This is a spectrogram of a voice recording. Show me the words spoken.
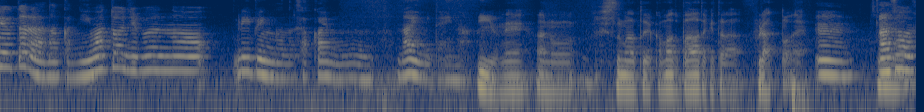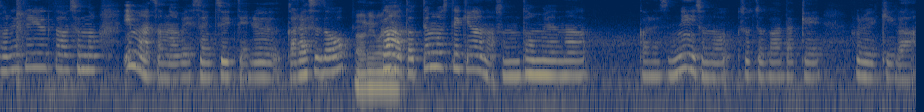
言ったらなんか庭と自分のリビングの境もないみたいな。いいよね。あの襖というか窓バーッ開けたらフラットね。うん。うんあそうそれで言うとその今その別についてるガラス戸あれはね。がとっても素敵なの。その透明なガラスにその外側だけ古い木が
